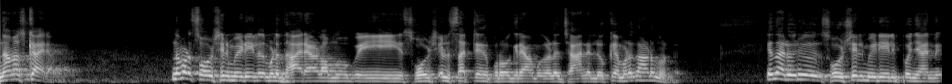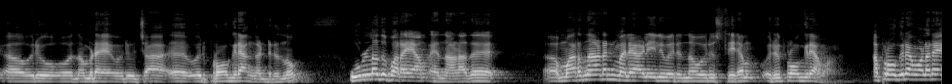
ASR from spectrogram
നമസ്കാരം. നമ്മുടെ സോഷ്യൽ മീഡിയയിൽ നമ്മൾ ധാരാളം ഈ സോഷ്യൽ സറ്റയർ പ്രോഗ്രാമുകൾ ചാനലൊക്കെ നമ്മൾ കാണുന്നുണ്ട്. എന്നാൽ ഒരു സോഷ്യൽ മീഡിയയിൽ ഇപ്പോൾ ഞാൻ ഒരു നമ്മുടെ ഒരു ഒരു പ്രോഗ്രാം കണ്ടിരുന്നു. ഉള്ളത് പറയാം എന്നാണ്. അത് മറുനാടൻ മലയാളിയിൽ വരുന്ന ഒരു സ്ഥിരം ഒരു പ്രോഗ്രാമാണ് ആ പ്രോഗ്രാം വളരെ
